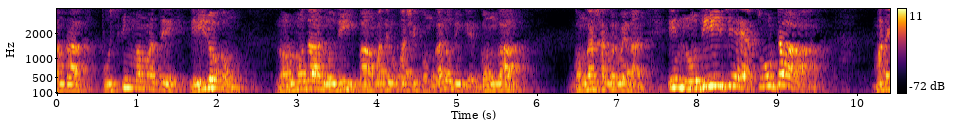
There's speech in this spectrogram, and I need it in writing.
আমরা পশ্চিমবাংলাতে এই রকম নর্মদা নদী বা আমাদের ওপাশে গঙ্গা নদীকে, গঙ্গা, গঙ্গাসাগর মেলায়। এই নদী যে এতটা মানে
